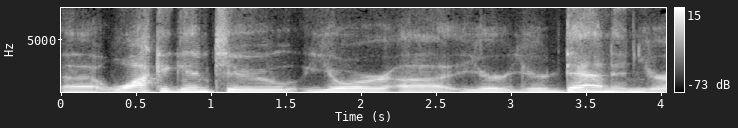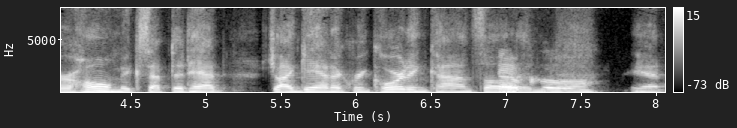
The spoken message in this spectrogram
uh, walking into your uh, your your den in your home, except it had gigantic recording console oh, and, cool. and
